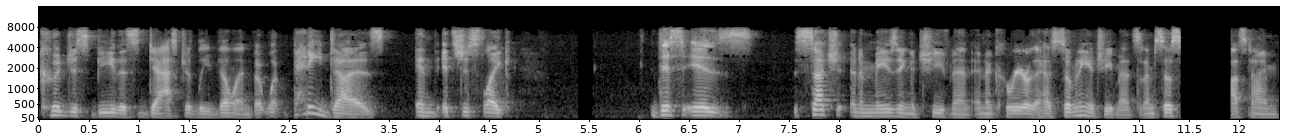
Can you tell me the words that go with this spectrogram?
could just be this dastardly villain. But what Bette does, and it's just like this is such an amazing achievement in a career that has so many achievements, and I'm so last time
